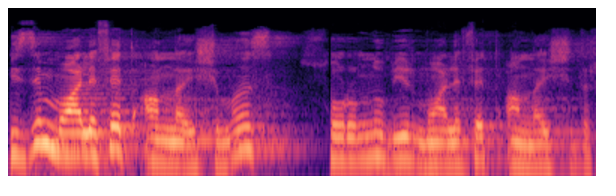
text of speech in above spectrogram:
Bizim muhalefet anlayışımız sorumlu bir muhalefet anlayışıdır.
